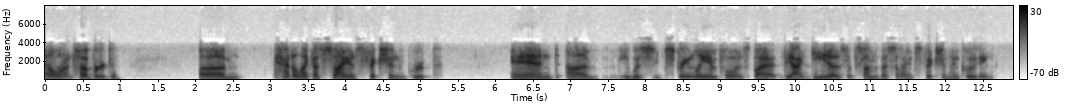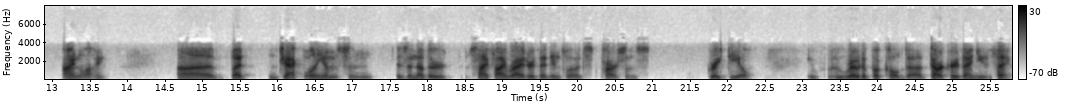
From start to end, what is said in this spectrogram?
L. Ron Hubbard. Um, had a like a science fiction group, and uh, he was extremely influenced by the ideas of some of the science fiction, including Heinlein. Uh, but Jack Williamson is another sci-fi writer that influenced Parsons great deal. Who wrote a book called uh, Darker Than You Think,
